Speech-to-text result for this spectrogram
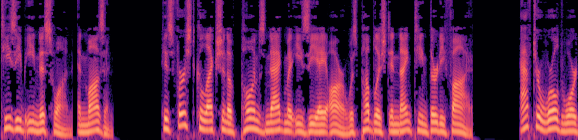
Tehzeeb-e Niswan, and Makhzan. His first collection of poems Nagma-e-Zar was published in 1935. After World War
